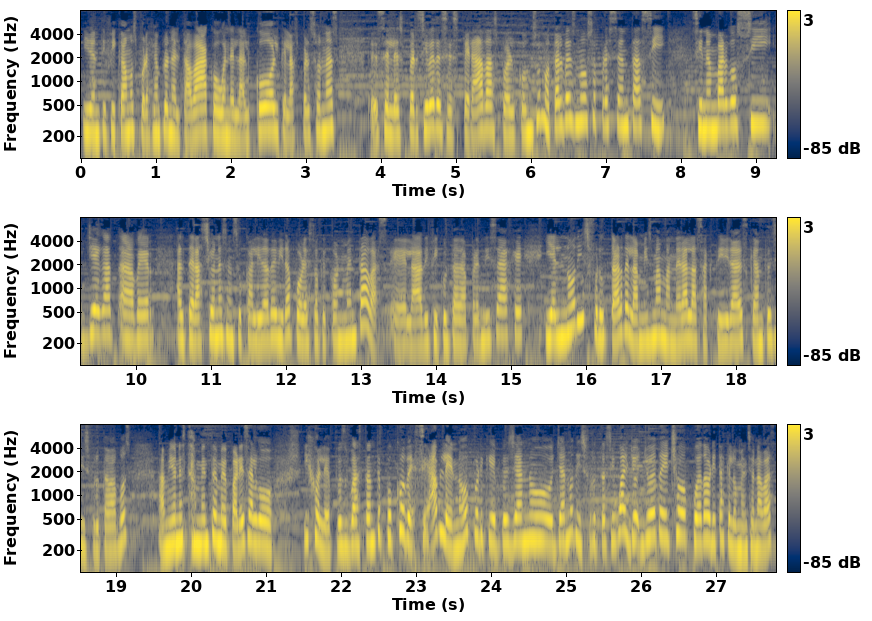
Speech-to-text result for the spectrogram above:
identificamos, por ejemplo, en el tabaco o en el alcohol, que las personas eh, se les percibe desesperadas por el consumo. Tal vez no se presenta así, sin embargo, sí llega a haber alteraciones en su calidad de vida por esto que comentabas, eh, la dificultad de aprendizaje y el no disfrutar de la misma manera las actividades que antes disfrutábamos, a mí honestamente me parece algo, híjole, pues bastante poco deseable, ¿no? Porque pues ya no, ya no disfrutas igual. Yo, yo de hecho puedo, ahorita que lo mencionabas,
